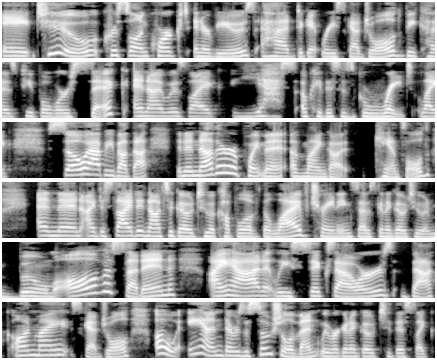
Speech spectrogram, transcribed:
a two Crystal Uncorked interviews had to get rescheduled because people were sick. And I was like, yes, okay, this is great. Like so happy about that. Then another appointment of mine got canceled. And then I decided not to go to a couple of the live trainings I was going to go to. And boom, all of a sudden I had at least six hours back on my schedule. Oh, and there was a social event. We were going to go to this like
